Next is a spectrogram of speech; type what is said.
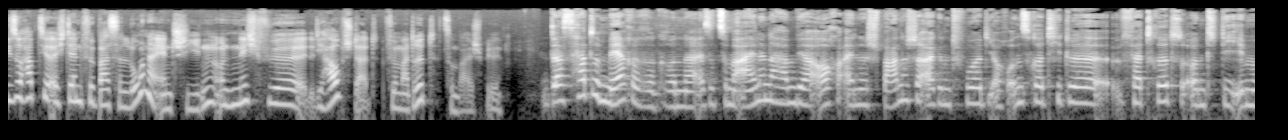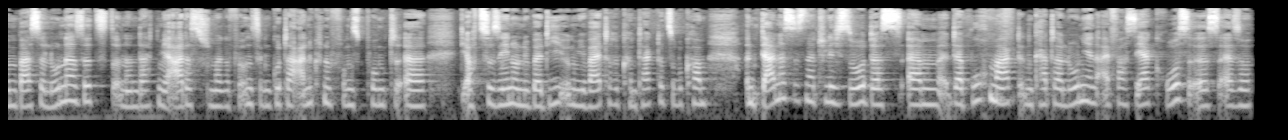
Wieso habt ihr euch denn für Barcelona entschieden und nicht für die Hauptstadt, für Madrid zum Beispiel? Das hatte mehrere Gründe. Also zum einen haben wir auch eine spanische Agentur, die auch unsere Titel vertritt und die eben in Barcelona sitzt. Und dann dachten wir, ah, das ist schon mal für uns ein guter Anknüpfungspunkt, äh, die auch zu sehen und über die irgendwie weitere Kontakte zu bekommen. Und dann ist es natürlich so, dass ähm, der Buchmarkt in Katalonien einfach sehr groß ist. Also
